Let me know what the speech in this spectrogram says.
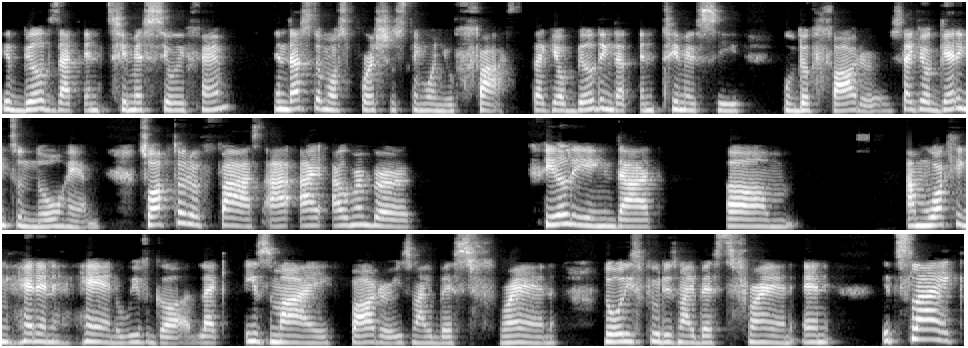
It builds that intimacy with him. And that's the most precious thing when you fast. Like you're building that intimacy with the Father. It's like you're getting to know him. So after the fast, I I, I remember feeling that um I'm working hand in hand with God. Like He's my father, He's my best friend. The Holy Spirit is my best friend. And it's like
